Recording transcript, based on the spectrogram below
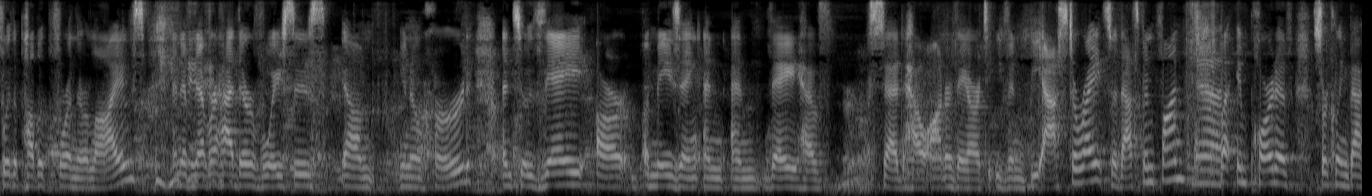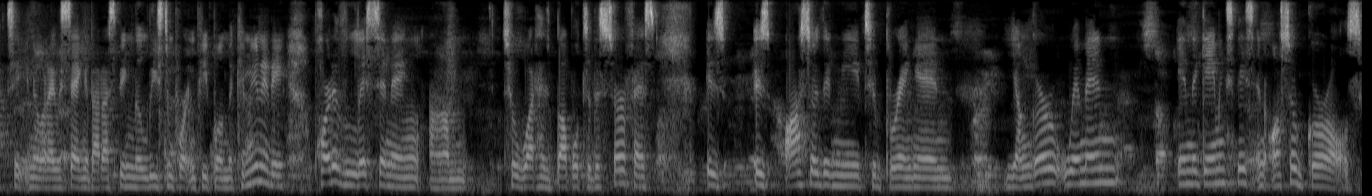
for the public before in their lives and have never had their voices, um, you know, heard. And so they are amazing, and and they have said how honored they are to even be asked to write. So that's been fun. Yeah. But in part of circling back to you know what I was saying about us being the least important people in the community, part of listening um, to what has bubbled to the surface is is also the need to bring in younger women in the gaming space and also girls.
